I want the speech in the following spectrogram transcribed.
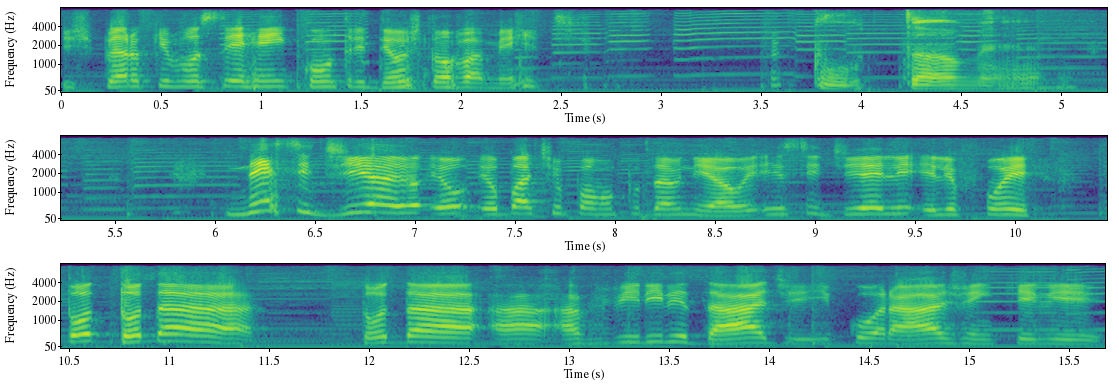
"Espero que você reencontre Deus novamente." Puta merda. Nesse dia eu, eu, eu bati o palmo pro Daniel. Esse dia ele, ele foi to- toda toda a, a virilidade e coragem que ele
